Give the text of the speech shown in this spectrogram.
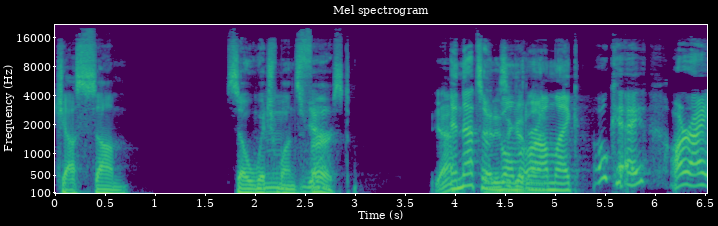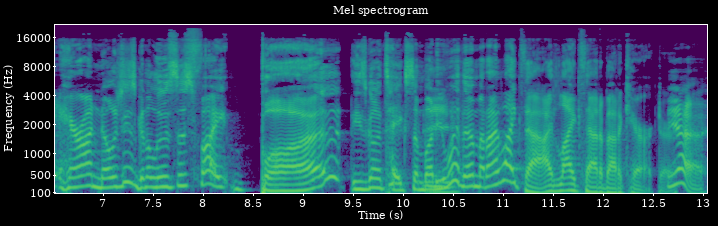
just some." So which one's Hmm, yeah. first? yeah. And that's a that moment good where. I'm like, okay, all right, Heron knows he's going to lose this fight, but he's going to take somebody Yeah. with him. And I like that. I like that about a character. Yeah.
